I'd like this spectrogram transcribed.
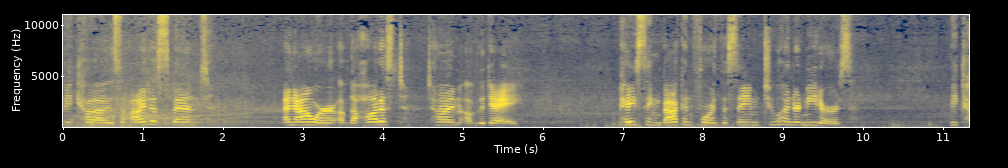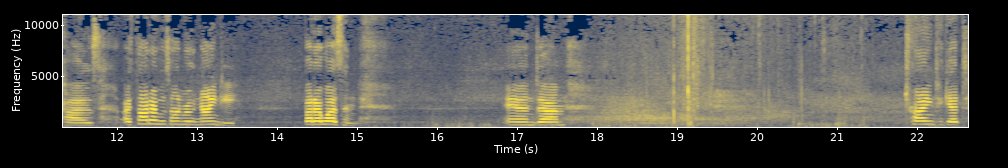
Because I just spent an hour of the hottest time of the day pacing back and forth the same 200 meters because I thought I was on Route 90, but I wasn't. And um, trying to get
